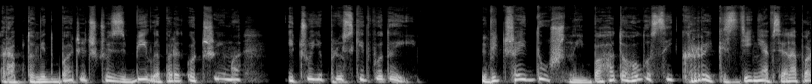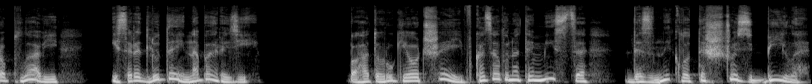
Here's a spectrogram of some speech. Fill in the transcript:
Раптом він бачить щось біле перед очима і чує плюскіт води. Відчайдушний, багатоголосий крик здійнявся на пароплаві і серед людей на березі. Багаторукі очей вказало на те місце, де зникло те щось біле.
